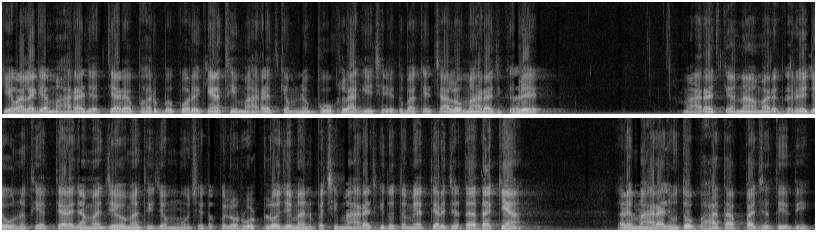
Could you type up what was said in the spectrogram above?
કહેવા લાગ્યા, મહારાજ, અત્યારે ભર બપોરે ક્યાંથી? મહારાજ, કે અમને ભૂખ લાગી છે. હેતુબા કે, ચાલો મહારાજ, ઘરે. મહારાજ કે, ના, અમારે ઘરે જવું નથી. અત્યારે જ આમાં જેમાંથી જમવું છે. તો પેલો રોટલો જેમાં પછી મહારાજ કીધું, તમે અત્યારે જતા હતા ક્યાં? અરે મહારાજ, હું તો ભાત આપવા જતી હતી.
